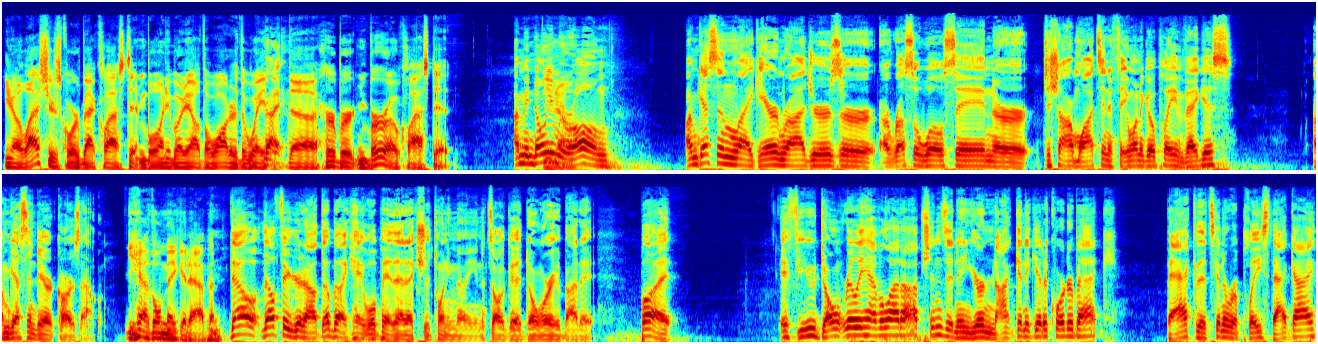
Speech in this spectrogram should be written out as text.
you know, last year's quarterback class didn't blow anybody out of the water the way Right. that the Herbert and Burrow class did. I mean, don't you get know. me wrong. I'm guessing like Aaron Rodgers or a Russell Wilson or Deshaun Watson, if they want to go play in Vegas, I'm guessing Derek Carr's out. Yeah, they'll make it happen. They'll they'll figure it out. They'll be like, hey, we'll pay that extra 20 million. It's all good. Don't worry about it. But if you don't really have a lot of options and then you're not going to get a quarterback back that's going to replace that guy,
